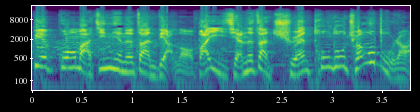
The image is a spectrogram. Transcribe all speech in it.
别光把今天的赞点了，把以前的赞全通通全给我补上。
